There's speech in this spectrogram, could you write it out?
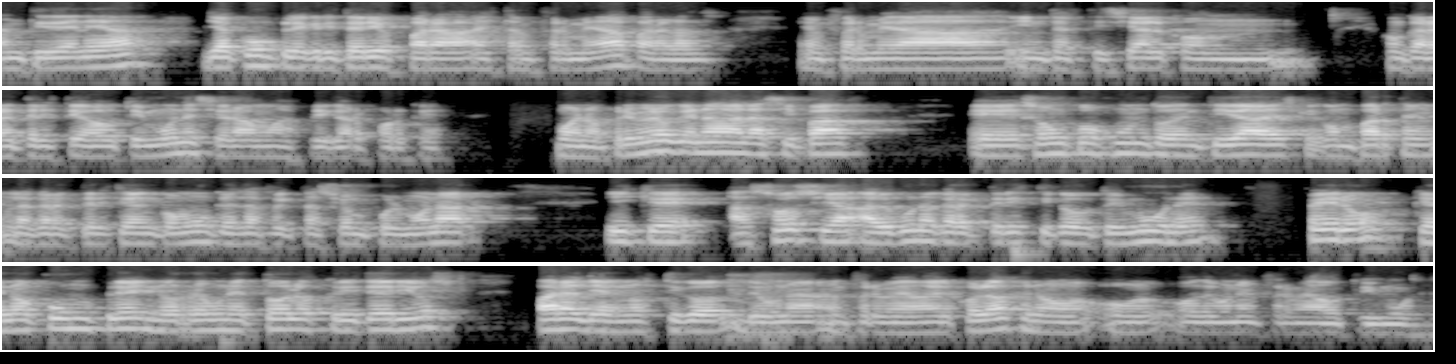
anti-DNA, ya cumple criterios para esta enfermedad, para la enfermedad intersticial con, características autoinmunes y ahora vamos a explicar por qué. Bueno, primero que nada, la CIPAF eh, son un conjunto de entidades que comparten la característica en común, que es la afectación pulmonar, y que asocia alguna característica autoinmune, pero que no cumple, no reúne todos los criterios para el diagnóstico de una enfermedad del colágeno o, de una enfermedad autoinmune.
